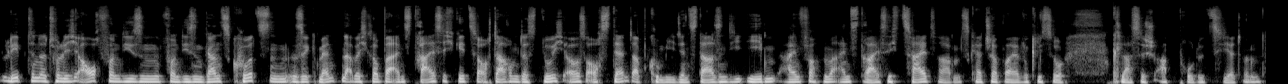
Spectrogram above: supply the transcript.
lebte natürlich auch von diesen, von diesen ganz kurzen Segmenten, aber ich glaube, bei 1.30 geht es ja auch darum, dass durchaus auch Stand-Up-Comedians da sind, die eben einfach nur 1.30 Zeit haben. SketchUp war ja wirklich so klassisch abproduziert und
